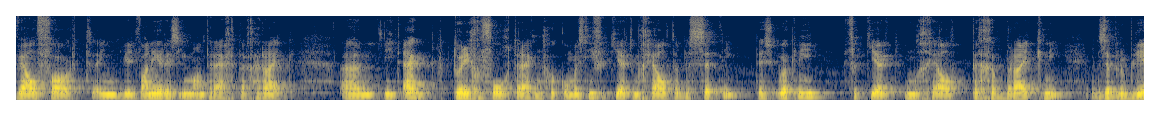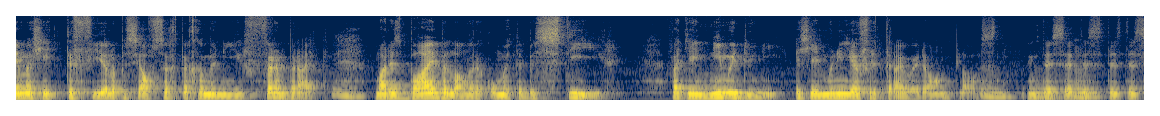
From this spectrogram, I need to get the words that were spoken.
welvaart en weet wanneer is iemand regtig ryk? Ehm um, het ek tot die gevolgtrekking gekom is nie verkeerd om geld te besit nie. Dis ook nie verkeerd om geld te gebruik nie. Dis 'n probleem as jy te veel op 'n selfsugtige manier verbruik. Maar dis baie belangrik om dit te bestuur. Wat jy nie moet doen nie, is jy moenie jou vertroue daarin plaas nie. Ek dink dis Mm, dis dis dis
